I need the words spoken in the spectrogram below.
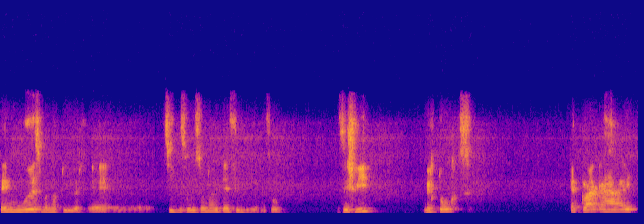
dann muss man natürlich äh, Ziele sowieso neu definieren. Also, es ist wie, mich dunkt eine Gelegenheit,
